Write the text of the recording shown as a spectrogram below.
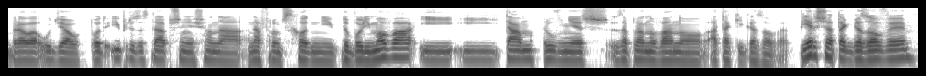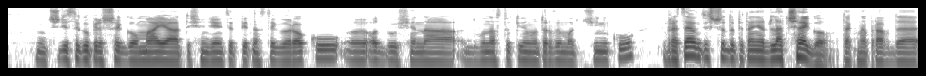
brała udział pod IPR została przeniesiona na front wschodni do Bolimowa i, i tam również zaplanowano ataki gazowe. Pierwszy atak gazowy 31 maja 1915 roku e, odbył się na 12-kilometrowym odcinku. Wracając jeszcze do pytania, dlaczego tak naprawdę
